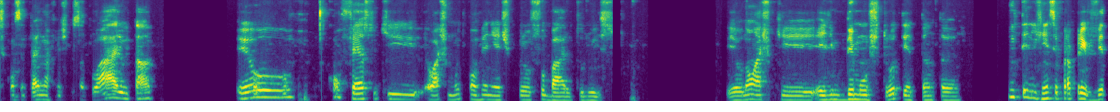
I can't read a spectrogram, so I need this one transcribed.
se concentrarem na frente do santuário e tal. Eu confesso que eu acho muito conveniente pro Subaru tudo isso. Eu não acho que ele demonstrou ter tanta inteligência para prever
